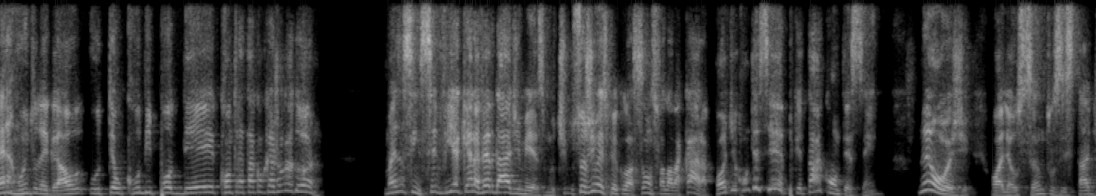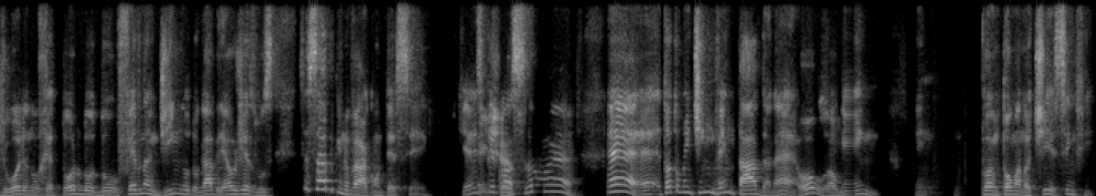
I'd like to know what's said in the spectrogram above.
era muito legal o teu clube poder contratar qualquer jogador. Mas assim, você via que era verdade mesmo. Tipo, surgiu uma especulação, você falava, cara, pode acontecer, porque tá acontecendo. Não é hoje. Olha, o Santos está de olho no retorno do Fernandinho, do Gabriel Jesus. Você sabe que não vai acontecer. Que a especulação é, é, é totalmente inventada, né? Ou alguém plantou uma notícia, enfim.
